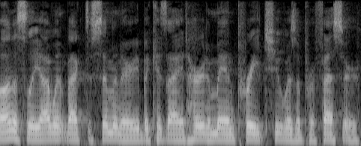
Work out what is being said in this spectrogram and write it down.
Honestly, I went back to seminary because I had heard a man preach who was a professor.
